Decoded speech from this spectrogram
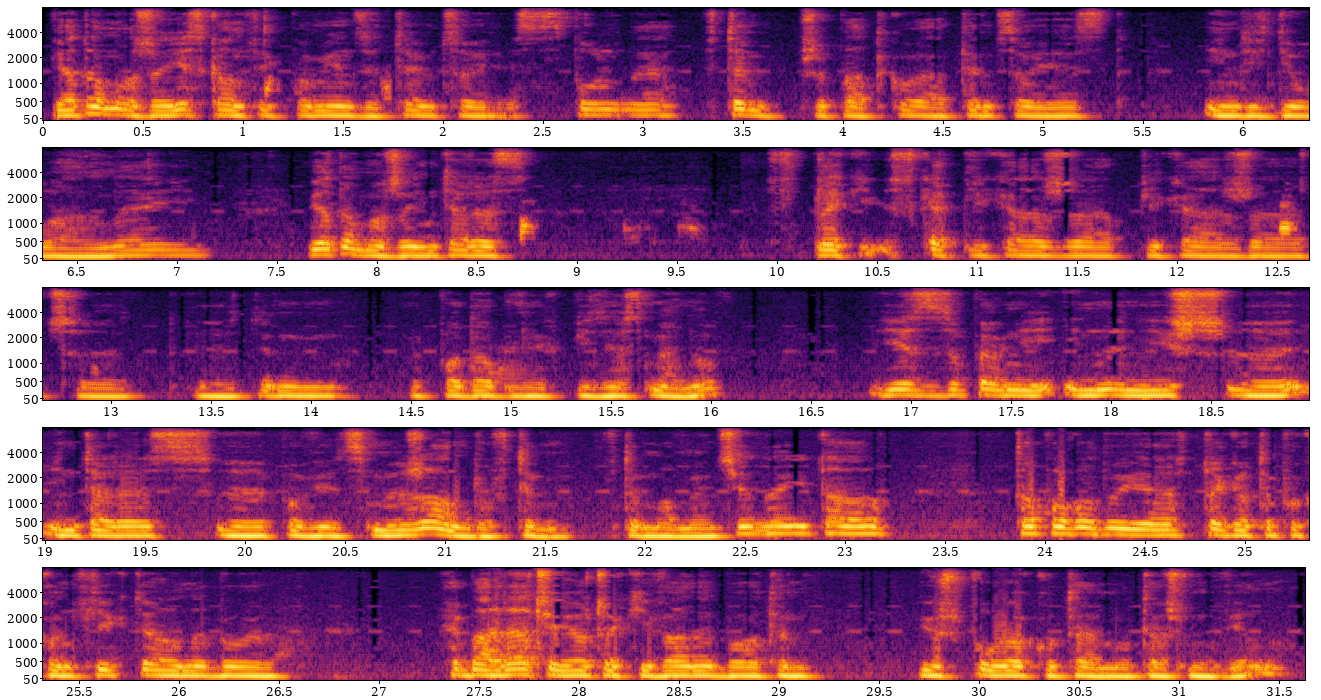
wiadomo, że jest konflikt pomiędzy tym, co jest wspólne w tym przypadku, a tym, co jest indywidualne. I wiadomo, że interes sklepikarza, piekarza czy e, tym podobnych biznesmenów jest zupełnie inny niż e, interes, e, powiedzmy, rządu w tym, w tym momencie. No i to, to powoduje tego typu konflikty. One były chyba raczej oczekiwane, bo o tym już pół roku temu też mówiono.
